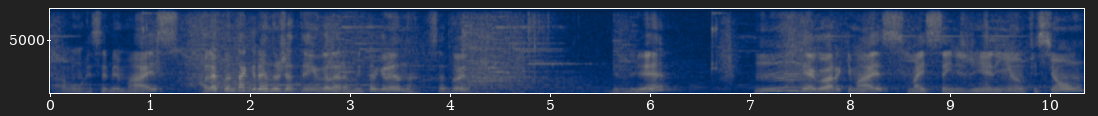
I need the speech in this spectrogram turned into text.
Tá, vamos receber mais. Olha quanta grana eu já tenho, galera. Muita grana. Isso é doido. Beleza. Hum, e agora que mais? Mais 100 de dinheirinho, Anficion.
